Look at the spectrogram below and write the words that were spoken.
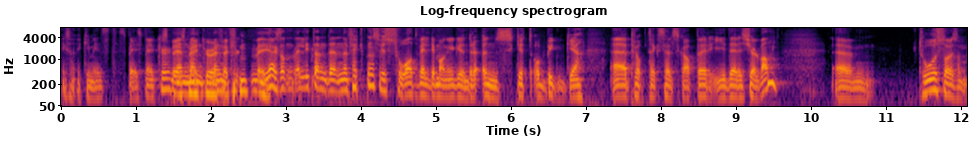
ikke, ikke, minst Spacemaker. Spacemaker-effekten. Ja, litt den, den, effekten. Så vi så at veldig mange gründere ønsket å bygge uh, Proptech-selskaper i deres kjølvann. Um, to, så liksom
